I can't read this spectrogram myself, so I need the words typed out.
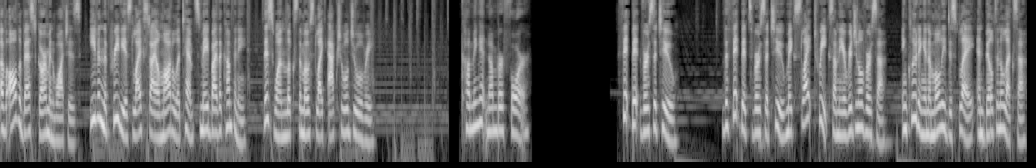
Of all the best Garmin watches, even the previous lifestyle model attempts made by the company, this one looks the most like actual jewelry. Coming at number 4. Fitbit Versa 2. The Fitbit's Versa 2 makes slight tweaks on the original Versa, including an AMOLED display and built-in Alexa.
